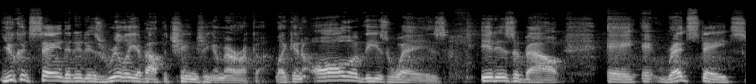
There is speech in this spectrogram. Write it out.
You could say that it is really about the changing America. Like in all of these ways, it is about a, a, red states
